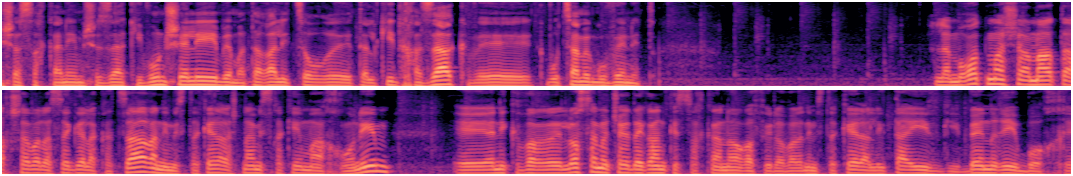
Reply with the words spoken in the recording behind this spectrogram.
שחקנים, שזה הכיוון שלי, במטרה ליצור אה, תלכיד חזק וקבוצה מגוונת. למרות מה שאמרת עכשיו על הסגל הקצר, אני מסתכל על שני המשחקים האחרונים. אה, אני כבר לא שם את שי דגן כשחקן נוער אפילו, אבל אני מסתכל על איתי איבגי, בן ריבוך, אה,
